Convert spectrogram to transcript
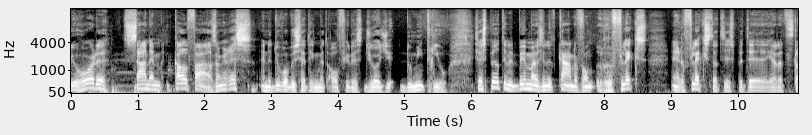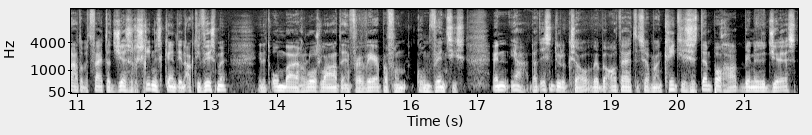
U hoorde Sanem Kalfa, zangeres, en de duo-bezetting met Alfioles George Dumitriou. Zij speelt in het Bimhuis in het kader van Reflex. En Reflex, dat, is, ja, dat slaat op het feit dat jazz geschiedenis kent in activisme, in het ombuigen, loslaten en verwerpen van conventies. En ja, dat is natuurlijk zo. We hebben altijd zeg maar, een kritische stempel gehad binnen de jazz.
